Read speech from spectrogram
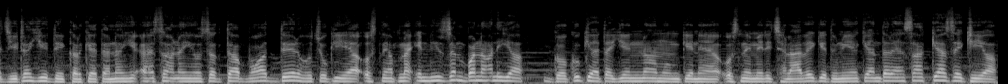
जीटा ये देखकर कहता नहीं ऐसा नहीं हो सकता, बहुत देर हो चुकी है, उसने अपना इल्यूजन बना लिया। गोकू कहता ये नामुमकिन है, उसने मेरी छलावे की दुनिया के अंदर ऐसा कैसे किया?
